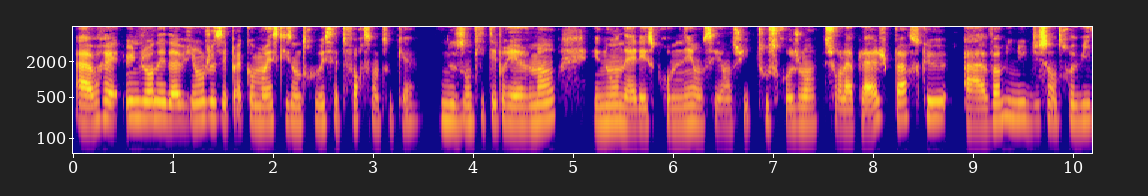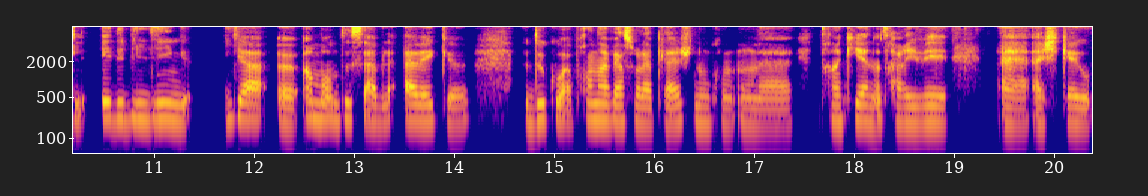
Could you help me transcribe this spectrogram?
Après une journée d'avion, je sais pas comment est-ce qu'ils ont trouvé cette force en tout cas. Ils nous ont quittés brièvement et nous on est allés se promener, on s'est ensuite tous rejoints sur la plage parce que à 20 minutes du centre-ville et des buildings, il y a euh, un banc de sable avec euh, de quoi prendre un verre sur la plage. Donc on, a trinqué à notre arrivée à Chicago.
